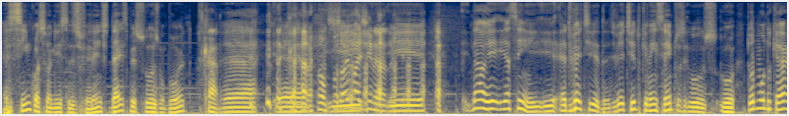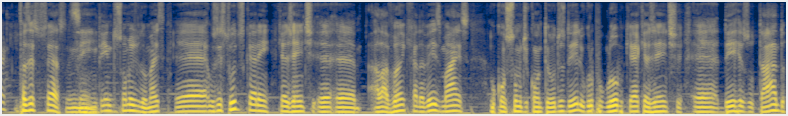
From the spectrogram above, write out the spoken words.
é cinco acionistas diferentes, dez pessoas no board. Cara, é, é, Caramba, e, só imaginando. E, não, e, e assim, e, é divertido. É divertido que nem sempre os, os o, todo mundo quer fazer sucesso. Sim. Tem sombra de dúvida. Mas é, os estudos querem que a gente é, é, alavanque cada vez mais o consumo de conteúdos dele. O Grupo Globo quer que a gente é, dê resultado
